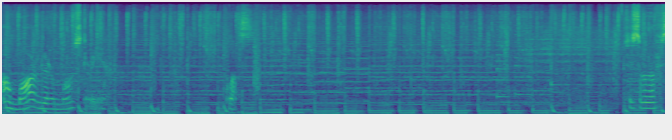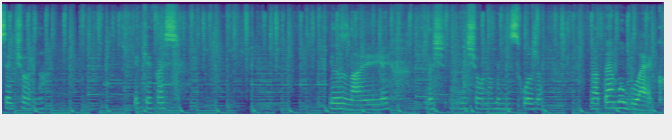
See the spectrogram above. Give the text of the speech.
А, Murder Mystery. Клас. Щось вона вся чорна. Як якась. Не знаю, я... на, що, на що вона мені схожа. На тему Black.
